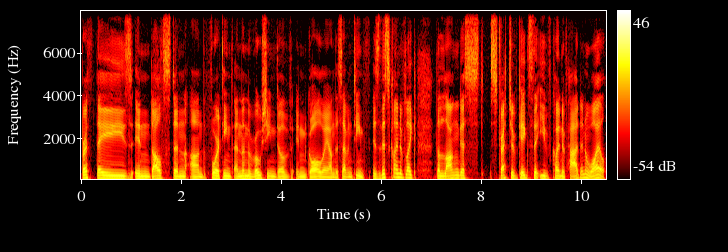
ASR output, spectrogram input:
birthdays in Dalston on the 14th, and then the Róisín Dubh in Galway on the 17th. Is this kind of like the longest stretch of gigs that you've kind of had in a while?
